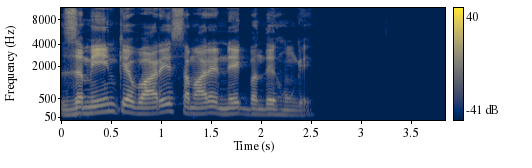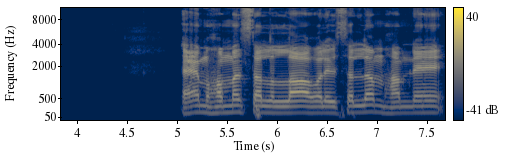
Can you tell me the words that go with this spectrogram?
ज़मीन के वारिस हमारे नेक बंदे होंगे। ए मोहम्मद सल्लल्लाहु अलैहि वसल्लम, हमने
